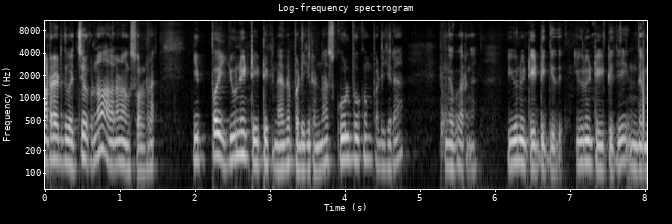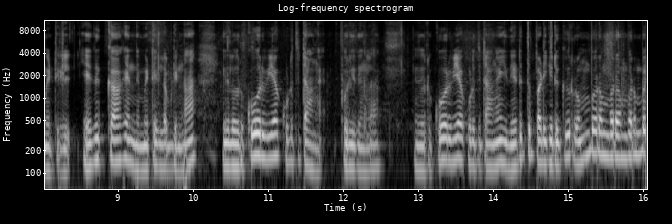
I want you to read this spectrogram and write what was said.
ஆர்டர் எடுத்து வச்சுருக்கணும் அதெல்லாம் நான் சொல்கிறேன் இப்போ யூனிட் எயிட்டுக்கு நான் எதை படிக்கிறேன்னா ஸ்கூல் புக்கும் படிக்கிறேன். இங்கே பாருங்கள் யூனிட் எயிட்டுக்கு இது யூனிட் எயிட்டுக்கு இந்த மெட்டீரியல் எதுக்காக இந்த மெட்டீரியல் அப்படின்னா இதில் ஒரு கோர்வையாக கொடுத்துட்டாங்க. புரியுதுங்களா? இது ஒரு கோர்வையாக கொடுத்துட்டாங்க. இது எடுத்து படிக்கிறதுக்கு ரொம்ப ரொம்ப ரொம்ப ரொம்ப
